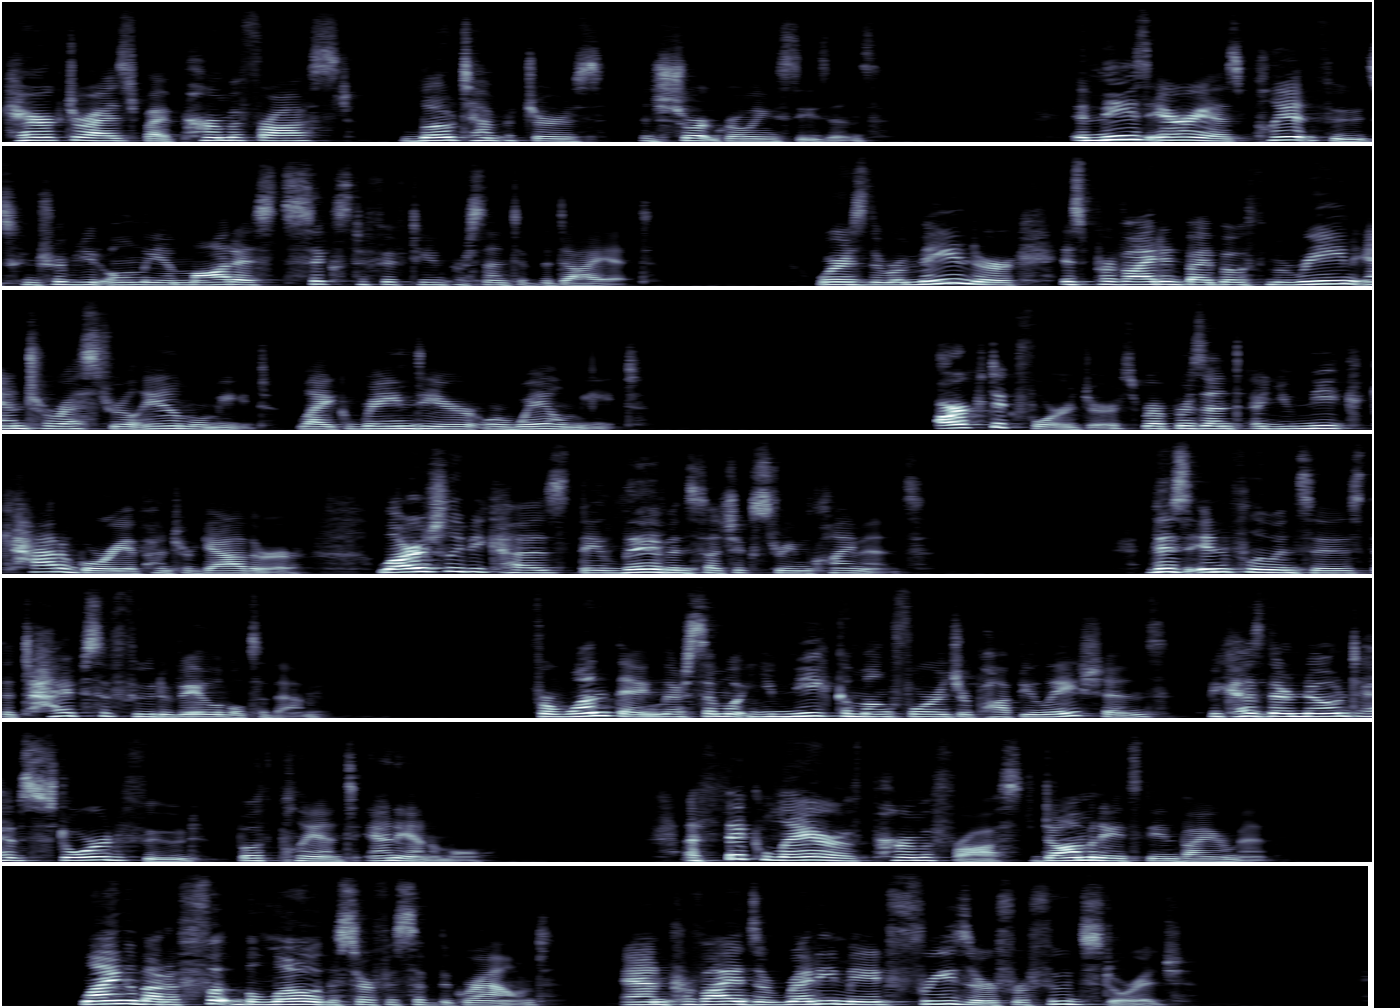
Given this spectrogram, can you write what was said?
characterized by permafrost, low temperatures, and short growing seasons. In these areas, plant foods contribute only a modest 6 to 15% of the diet, whereas the remainder is provided by both marine and terrestrial animal meat, like reindeer or whale meat. Arctic foragers represent a unique category of hunter-gatherer, largely because they live in such extreme climates. This influences the types of food available to them for one thing, they're somewhat unique among forager populations because they're known to have stored food, both plant and animal. A thick layer of permafrost dominates the environment, lying about a foot below the surface of the ground, and provides a ready-made freezer for food storage.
